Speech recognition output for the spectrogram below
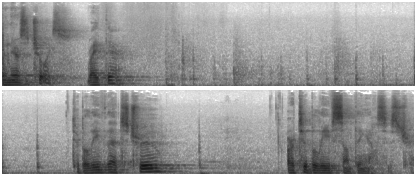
And there's a choice right there. To believe that's true or to believe something else is true.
